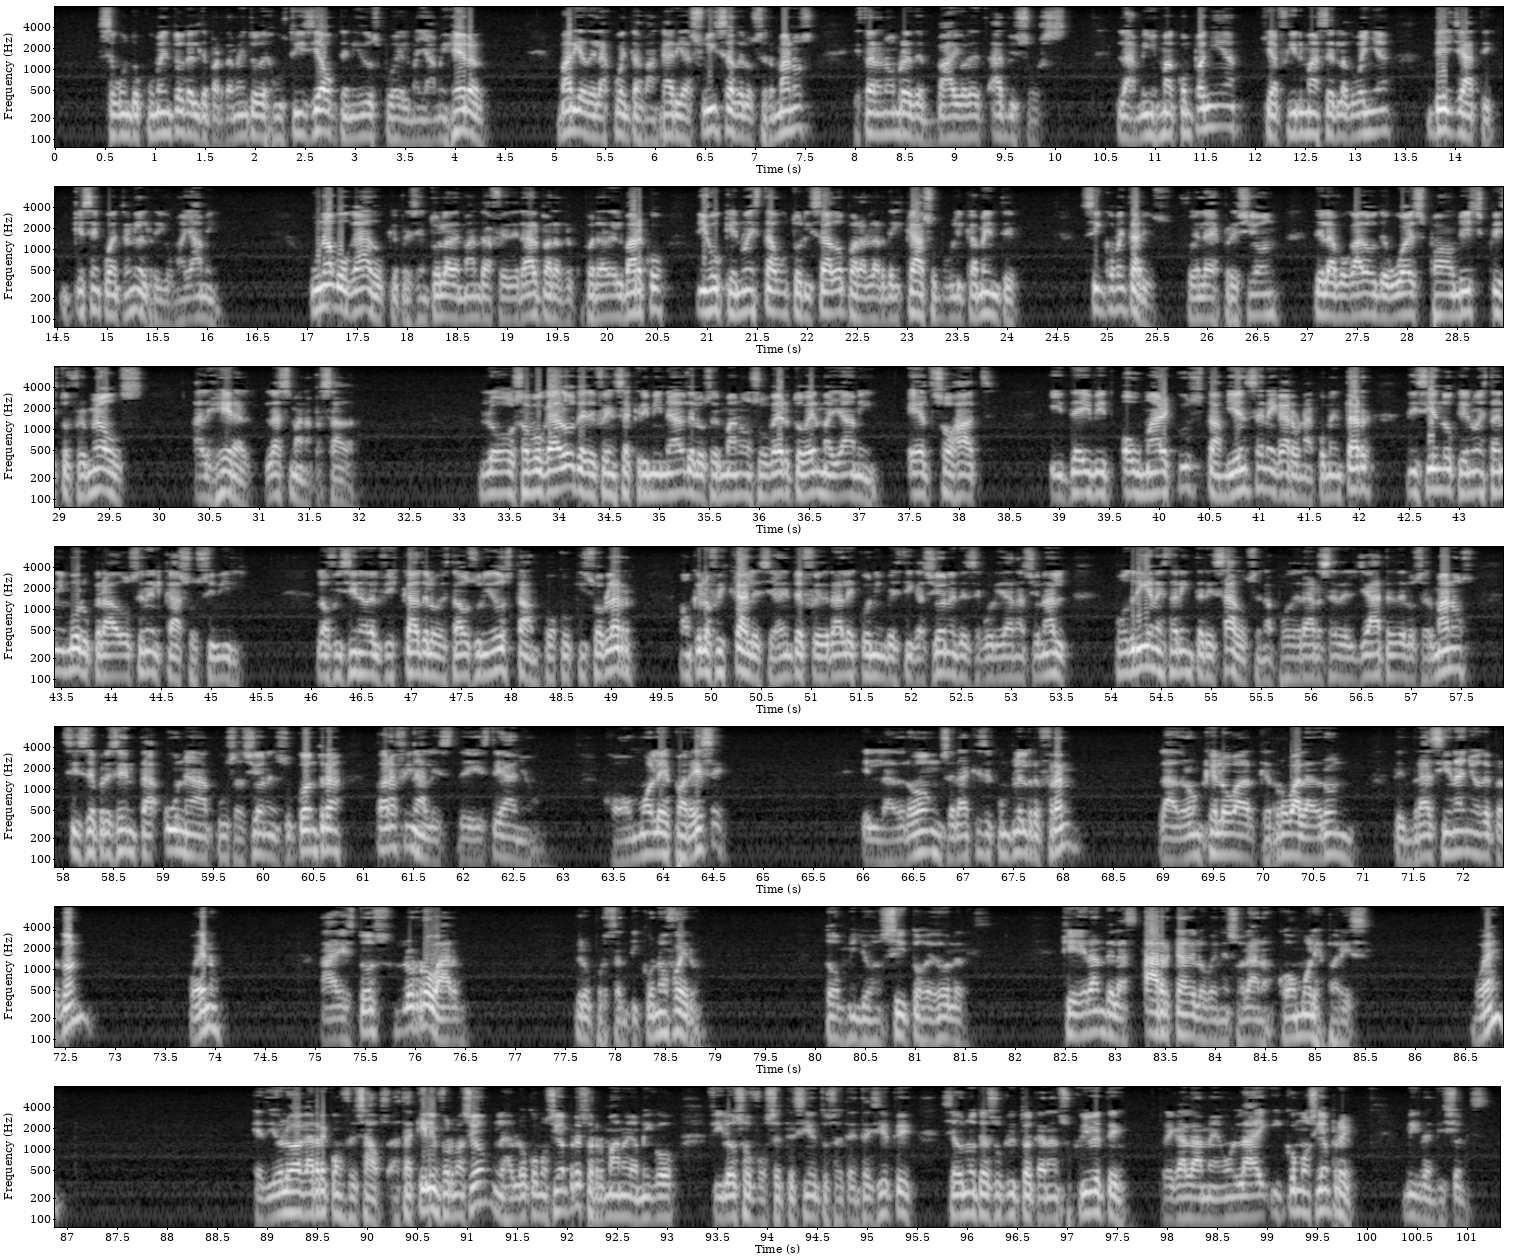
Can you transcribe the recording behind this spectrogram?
según documentos del Departamento de Justicia obtenidos por el Miami Herald. Varias de las cuentas bancarias suizas de los hermanos están a nombre de Violet Advisors, la misma compañía que afirma ser la dueña del yate que se encuentra en el río Miami. Un abogado que presentó la demanda federal para recuperar el barco dijo que no está autorizado para hablar del caso públicamente. Sin comentarios, fue la expresión del abogado de West Palm Beach, Christopher Mills, al Herald la semana pasada. Los abogados de defensa criminal de los hermanos Oberto en Miami, Ed Sohat y David O. Marcus también se negaron a comentar diciendo que no están involucrados en el caso civil. La oficina del fiscal de los Estados Unidos tampoco quiso hablar, aunque los fiscales y agentes federales con investigaciones de seguridad nacional podrían estar interesados en apoderarse del yate de los hermanos si se presenta una acusación en su contra para finales de este año. ¿Cómo les parece? ¿El ladrón será que se cumple el refrán? ¿Ladrón que, lo que roba ladrón tendrá cien años de perdón? Bueno, a estos los robaron, pero por Santico no fueron. Dos milloncitos de dólares, que eran de las arcas de los venezolanos. ¿Cómo les parece? Bueno, Que Dios los agarre confesados. Hasta aquí la información. Les habló como siempre su hermano y amigo filósofo 777. Si aún no te has suscrito al canal, suscríbete, regálame un like y como siempre, mil bendiciones.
